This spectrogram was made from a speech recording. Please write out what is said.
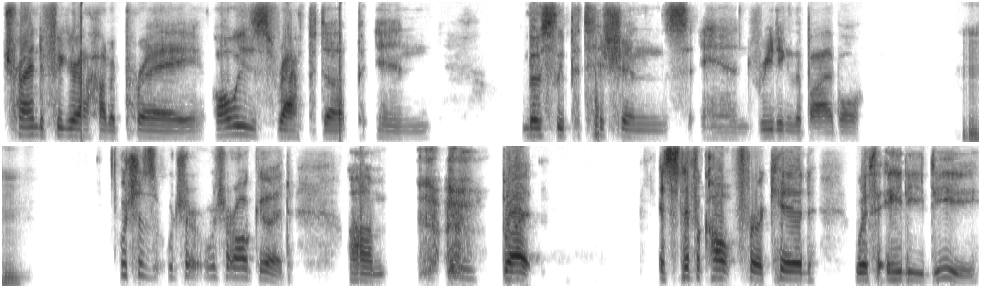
trying to figure out how to pray, always wrapped up in mostly petitions and reading the Bible, mm-hmm. which is which are which are all good, um, but it's difficult for a kid with ADD,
